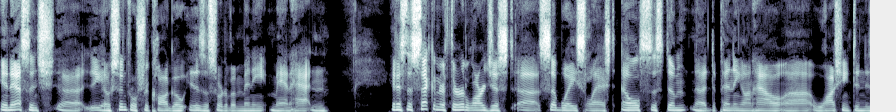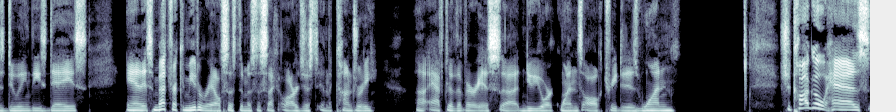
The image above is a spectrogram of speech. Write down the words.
in essence, uh, you know, central Chicago is a sort of a mini Manhattan. It is the second or third largest uh, subway slash L system, uh, depending on how uh, Washington is doing these days. And its Metro commuter rail system is the second largest in the country uh, after the various uh, New York ones all treated as one. Chicago has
